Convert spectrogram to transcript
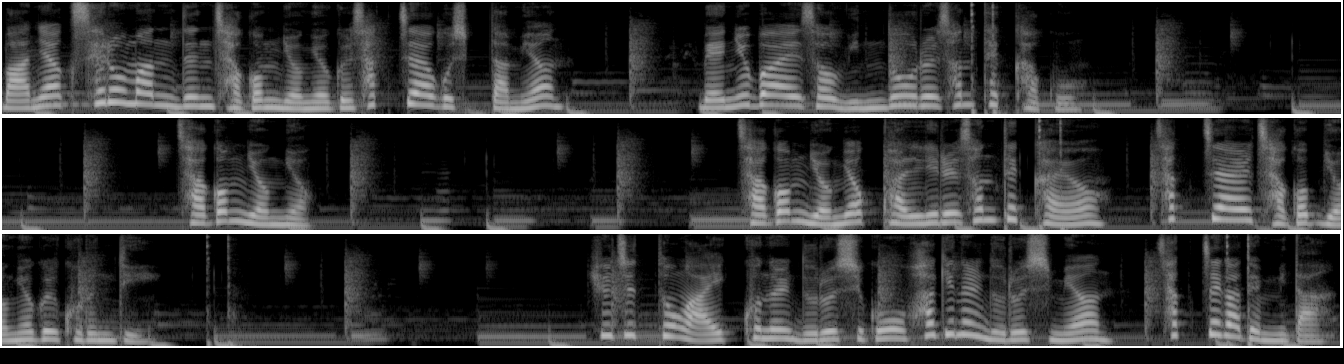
만약 새로 만든 작업 영역을 삭제하고 싶다면 메뉴바에서 윈도우를 선택하고 작업 영역 작업 영역 관리를 선택하여 삭제할 작업 영역을 고른 뒤 휴지통 아이콘을 누르시고 확인을 누르시면 삭제가 됩니다.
